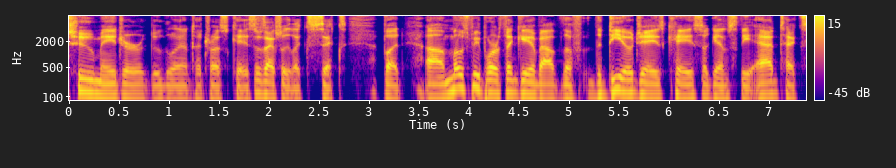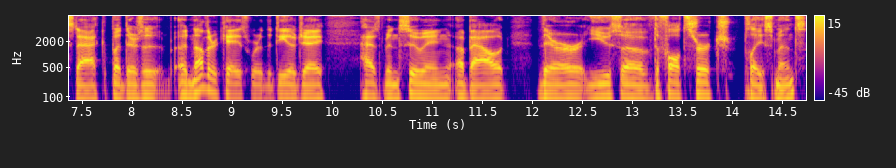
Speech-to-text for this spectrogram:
two major Google antitrust cases. There's actually like six, but uh, most people are thinking about the the DOJ's case against the ad tech stack. But there's a, another case where the DOJ has been suing about their use of default search placements,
